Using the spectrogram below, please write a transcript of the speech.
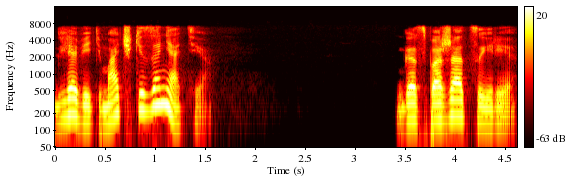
для ведьмачки занятия. «Госпожа Цири!»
